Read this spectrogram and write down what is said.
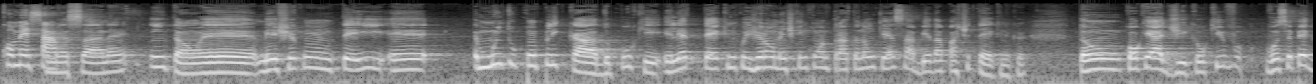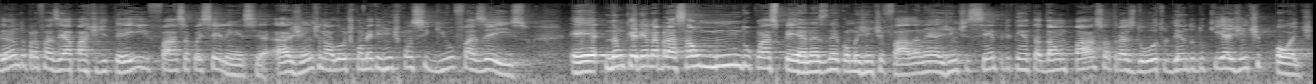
começar. Começar, né? Então, é, mexer com TI é, é muito complicado, porque ele é técnico e geralmente quem contrata não quer saber da parte técnica. Então, qual é a dica? O que você pegando para fazer a parte de TI, faça com excelência. A gente na Load, como é que a gente conseguiu fazer isso? É, não querendo abraçar o mundo com as pernas, né, como a gente fala, né? A gente sempre tenta dar um passo atrás do outro dentro do que a gente pode,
